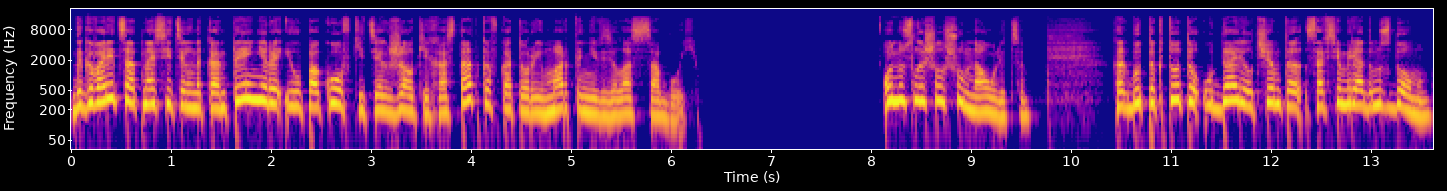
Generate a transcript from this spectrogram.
договориться относительно контейнера и упаковки тех жалких остатков, которые Марта не взяла с собой. Он услышал шум на улице, как будто кто-то ударил чем-то совсем рядом с домом.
